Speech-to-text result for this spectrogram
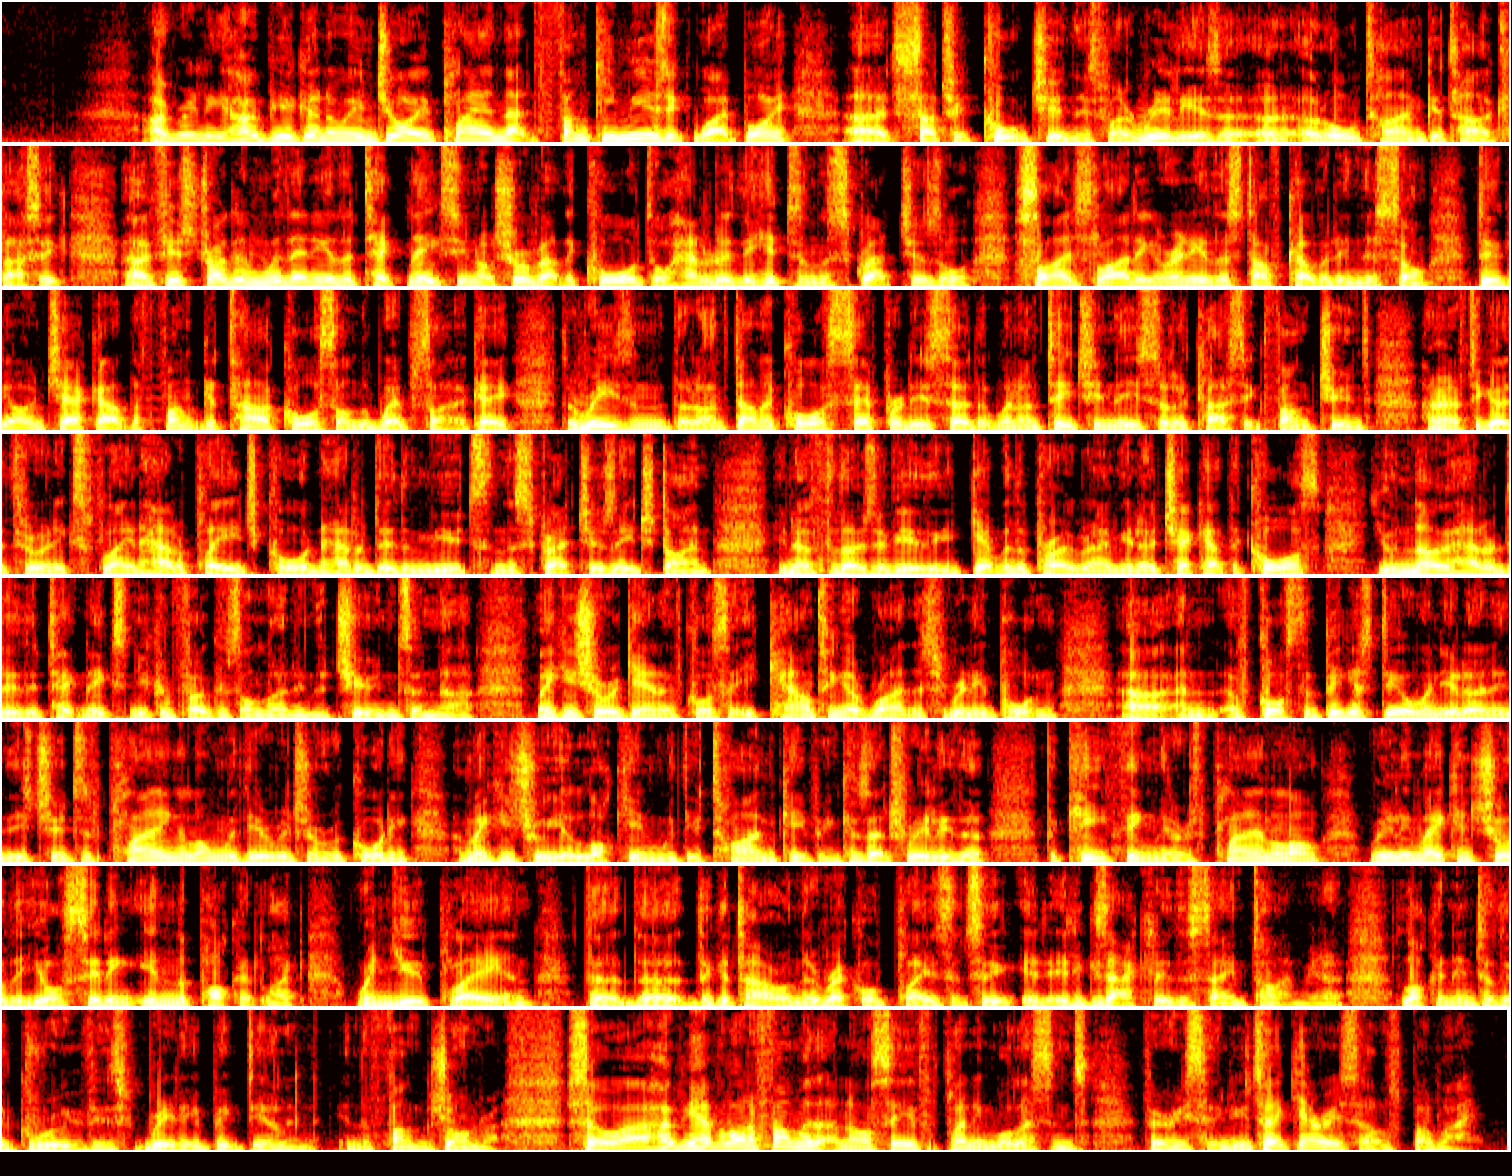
I really hope you're going to enjoy playing that funky music, White Boy. Uh, it's such a cool tune, this one. It really is a, a, an all-time guitar classic. Uh, if you're struggling with any of the techniques, you're not sure about the chords or how to do the hits and the scratches or slide sliding or any of the stuff covered in this song, do go and check out the Funk Guitar course on the website, okay? The reason that I've done a course separate is so that when I'm teaching these sort of classic funk tunes, I don't have to go through and explain how to play each chord and how to do the mutes and the scratches each time. You know, for those of you that get with the program, you know, check out the course, you'll know how to do the techniques techniques and you can focus on learning the tunes and uh, making sure again of course that you're counting it right. That's really important. Uh, and of course the biggest deal when you're learning these tunes is playing along with the original recording and making sure you lock in with your timekeeping because that's really the the key thing there is playing along really making sure that you're sitting in the pocket. Like when you play and the the, the guitar on the record plays it's at exactly the same time you know. Locking into the groove is really a big deal in in the funk genre. So I uh, hope you have a lot of fun with it and I'll see you for plenty more lessons very soon. You take care of yourselves. Bye bye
